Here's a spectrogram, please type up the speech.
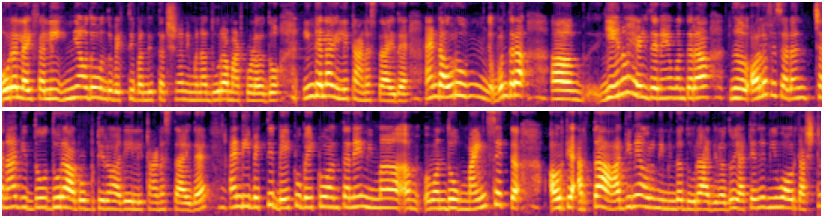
ಅವರ ಲೈಫಲ್ಲಿ ಇನ್ಯಾವುದೋ ಒಂದು ವ್ಯಕ್ತಿ ಬಂದಿದ ತಕ್ಷಣ ನಿಮ್ಮನ್ನು ದೂರ ಮಾಡ್ಕೊಳ್ಳೋದು, ಹಿಂದೆಲ್ಲ ಇಲ್ಲಿ ಕಾಣಿಸ್ತಾ ಇದೆ. ಆ್ಯಂಡ್ ಅವರು ಒಂಥರ ಏನು ಹೇಳ್ದೇನೆ ಒಂಥರ ಆಲ್ ಆಫ್ ಎ ಸಡನ್ ಚೆನ್ನಾಗಿದ್ದು ದೂರ ಆಗೋಗ್ಬಿಟ್ಟಿರೋ ಹಾಗೆ ಇಲ್ಲಿ ಕಾಣಿಸ್ತಾ ಇದೆ. ಆ್ಯಂಡ್ ಈ ವ್ಯಕ್ತಿ ಬೇಕು ಬೇಕು ಅಂತಲೇ ನಿಮ್ಮ ಒಂದು ಮೈಂಡ್ಸೆಟ್ ಅವ್ರಿಗೆ ಅರ್ಥ ಆಗಿನೇ ಅವರು ನಿಮ್ಮಿಂದ ದೂರ ಆಗಿರೋದು. ಯಾಕೆಂದ್ರೆ ನೀವು ಅವ್ರಿಗೆ ಅಷ್ಟು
